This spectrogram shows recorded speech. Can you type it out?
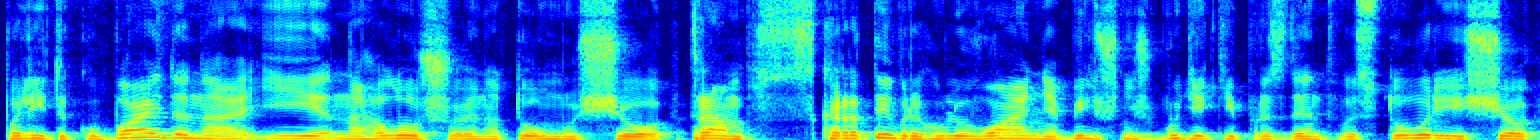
політику Байдена і наголошує на тому, що Трамп скоротив регулювання більш ніж будь-який президент в історії. що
